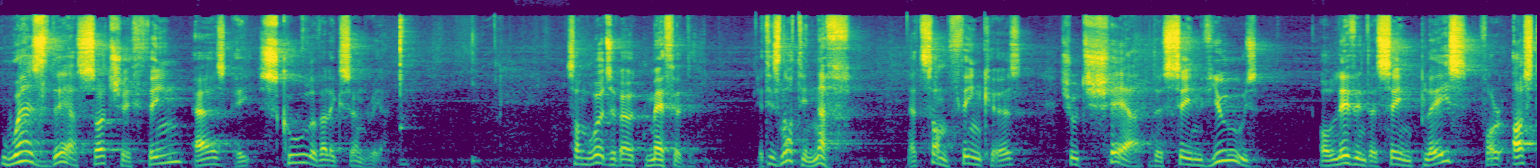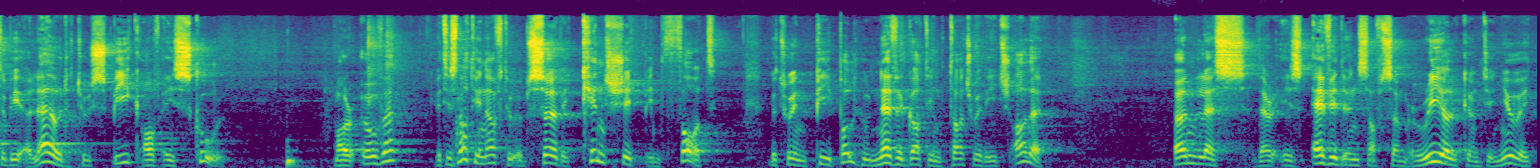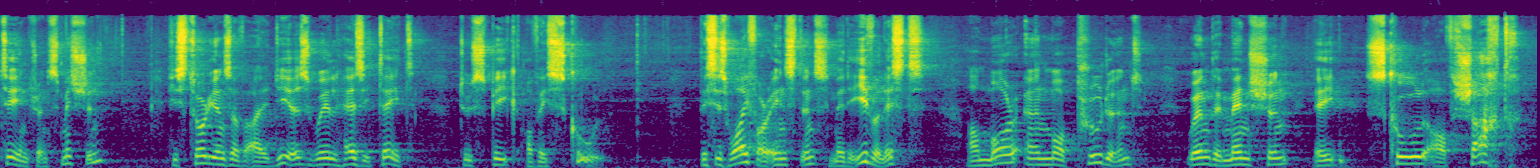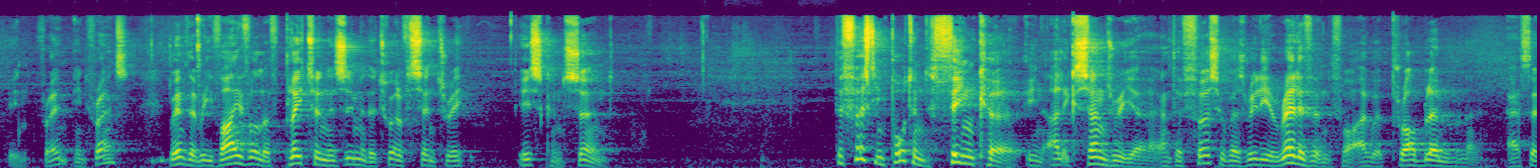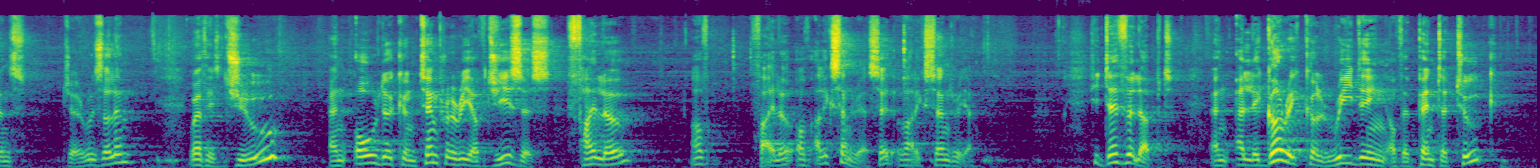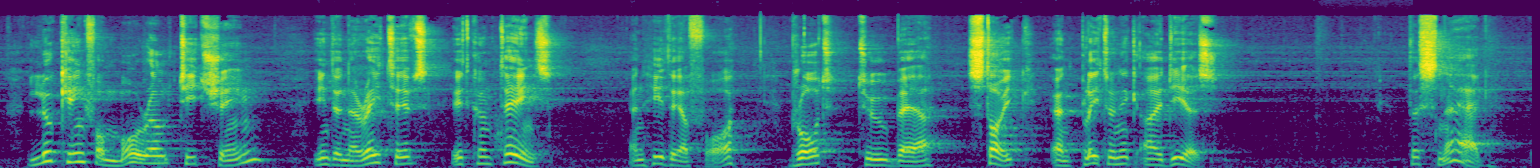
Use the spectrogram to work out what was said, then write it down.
Was there such a thing as a school of Alexandria? Some words about method. It is not enough that some thinkers should share the same views or live in the same place for us to be allowed to speak of a school. Moreover, it is not enough to observe a kinship in thought between people who never got in touch with each other. Unless there is evidence of some real continuity in transmission, historians of ideas will hesitate to speak of a school. This is why, for instance, medievalists are more and more prudent when they mention a school of Chartres in, Fran- in France, when the revival of Platonism in the 12th century is concerned. The first important thinker in Alexandria, and the first who was really relevant for our problem, Athens, Jerusalem, were this Jew, an older contemporary of Jesus, Philo of Philo of Alexandria, said of Alexandria. He developed an allegorical reading of the Pentateuch, looking for moral teaching in the narratives it contains, and he therefore brought to bear Stoic and Platonic ideas. The snag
